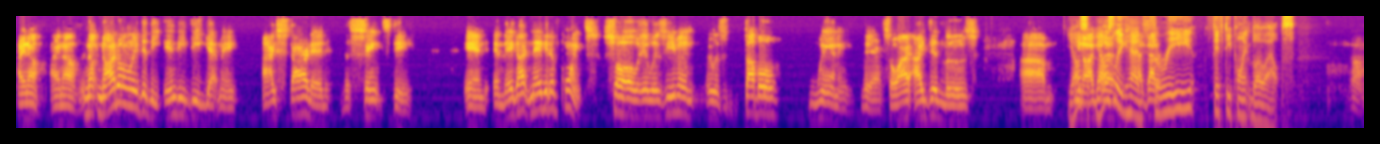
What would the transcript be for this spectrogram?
I know, I know. No, not only did the NDD get me, I started the Saints D, and and they got negative points, so it was even it was double whammy there. So I, I did lose. Um, y'all's, you know, y'all's league had gotta, three 50 point blowouts. Uh,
